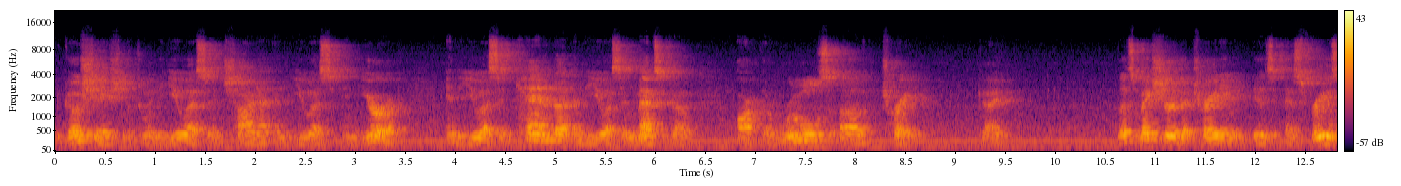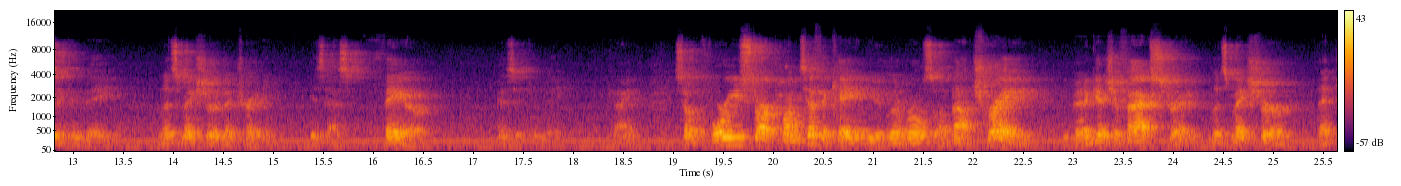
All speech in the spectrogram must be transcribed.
negotiation between the U.S. and China and the U.S. and Europe and the U.S. and Canada and the U.S. and Mexico are the rules of trade. Okay? Let's make sure that trading is as free as it can be. Let's make sure that trading is as fair as it can be. Okay? So before you start pontificating, you liberals, about trade, you better get your facts straight. Let's make sure that,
